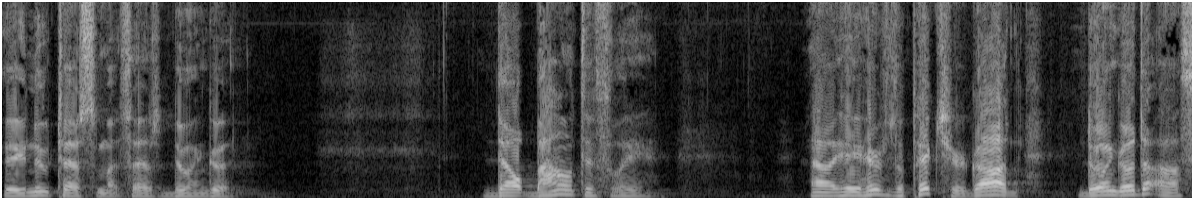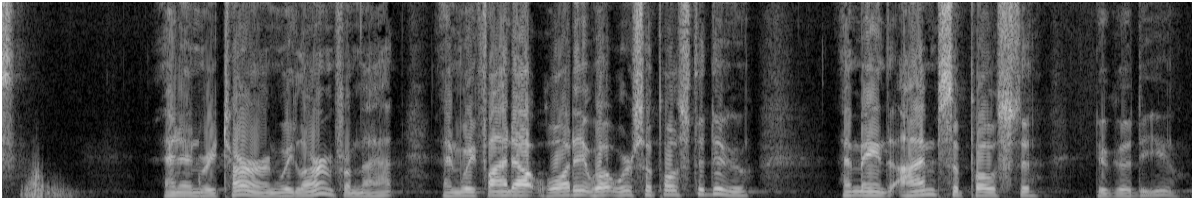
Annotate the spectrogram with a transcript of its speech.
the New Testament says doing good. Dealt bountifully. Now, here's the picture God doing good to us. And in return, we learn from that and we find out what, it, what we're supposed to do. That means I'm supposed to do good to you.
